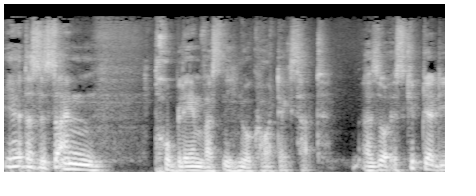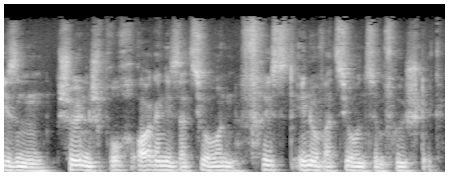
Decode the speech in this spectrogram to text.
Ja, das ist ein Problem, was nicht nur Cortex hat. Also es gibt ja diesen schönen Spruch, Organisation frisst Innovation zum Frühstück.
